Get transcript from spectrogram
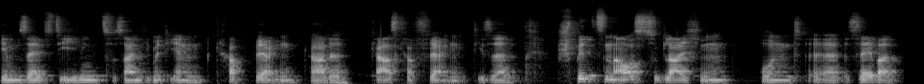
eben selbst diejenigen zu sein, die mit ihren Kraftwerken, gerade Gaskraftwerken, diese Spitzen auszugleichen und äh, selber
